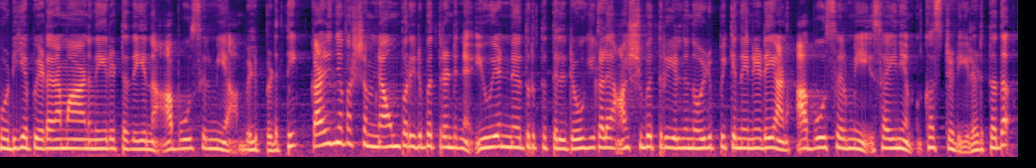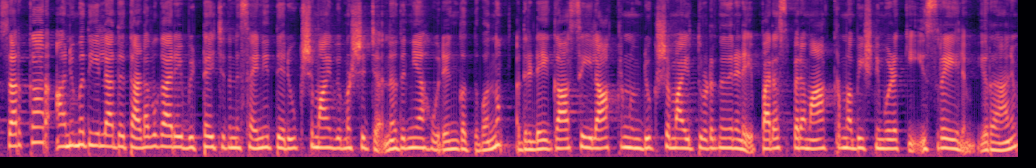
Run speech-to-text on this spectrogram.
കൊടിയ പീഡനമാണ് നേരിട്ടത് എന്ന് അബൂ സിൽമിയ വെളിപ്പെടുത്തി. കഴിഞ്ഞ വർഷം നവംബർ ഇരുപത്തിരണ്ടിന് യു എൻ നേതൃത്വത്തിൽ രോഗികളെ ആശുപത്രിയിൽ നിന്ന് ഒഴിപ്പിക്കുന്നതിനിടെയാണ് അബൂ സിർമിയെ സൈന്യം കസ്റ്റഡിയിലെടുത്തത്. സർക്കാർ അനുമതിയില്ലാതെ തടവുകാരെ വിട്ടയച്ചതിന് സൈന്യത്തെ രൂക്ഷമായി വിമർശിച്ച് നെതന്യാഹു രംഗത്തുവന്നു അതിനിടെ ഗാസയിൽ ആക്രമണം രൂക്ഷമായി തുടരുന്നതിനിടെ പരസ്പരം ആക്രമണ ഭീഷണി മുഴക്കി ഇസ്രയേലും ഇറാനും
